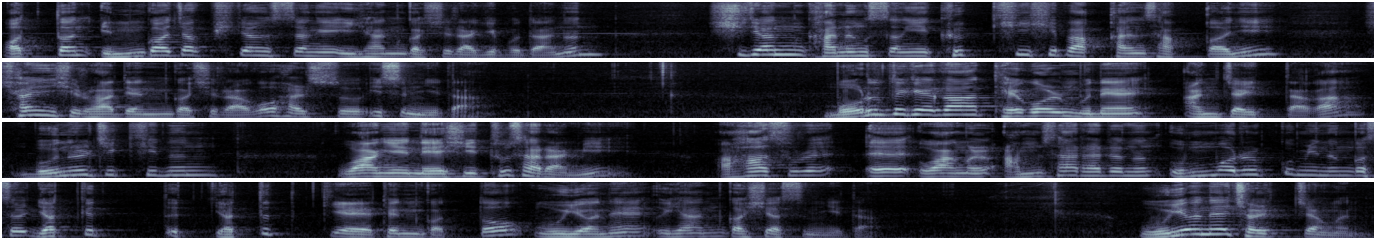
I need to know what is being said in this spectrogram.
어떤 인과적 필연성에 의한 것이라기보다는 실현 가능성이 극히 희박한 사건이 현실화된 것이라고 할 수 있습니다. 모르드게가 대궐문에 앉아 있다가 문을 지키는 왕의 내시 두 사람이 아하수의 왕을 암살하려는 음모를 꾸미는 것을 엿듣 게 된 것도 우연에 의한 것이었습니다. 우연의 절정은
